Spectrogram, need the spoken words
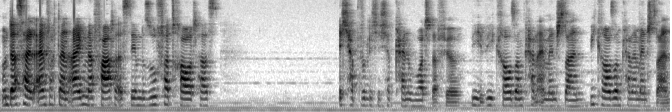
Und dass halt einfach dein eigener Vater ist, dem du so vertraut hast. Ich habe wirklich, ich habe keine Worte dafür. Wie, wie grausam kann ein Mensch sein? Wie grausam kann ein Mensch sein?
